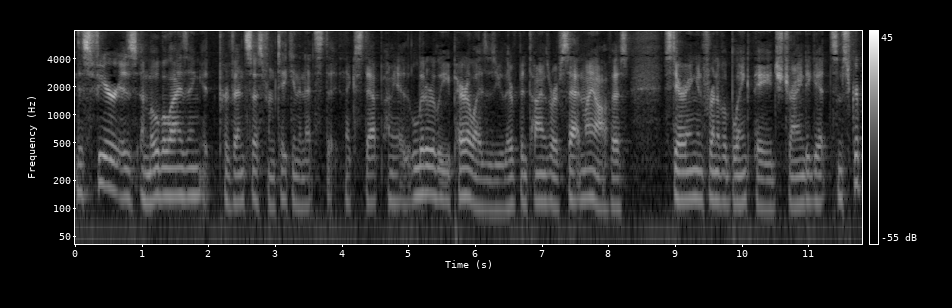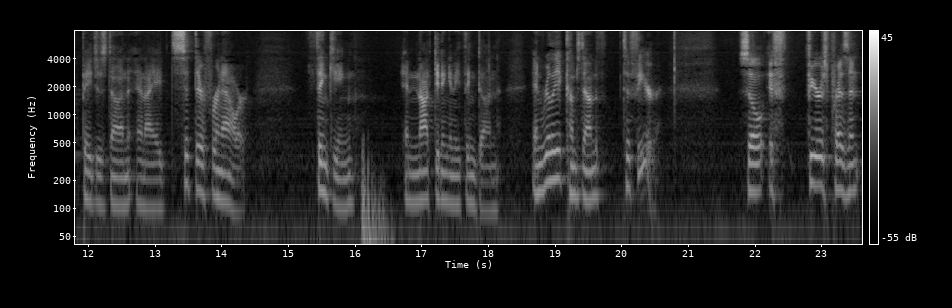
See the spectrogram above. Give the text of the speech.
this fear is immobilizing. It prevents us from taking the next next step. I mean, it literally paralyzes you. There have been times where I've sat in my office, staring in front of a blank page, trying to get some script pages done, and I sit there for an hour, thinking, and not getting anything done. And really, it comes down to to fear. So if fear is present,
